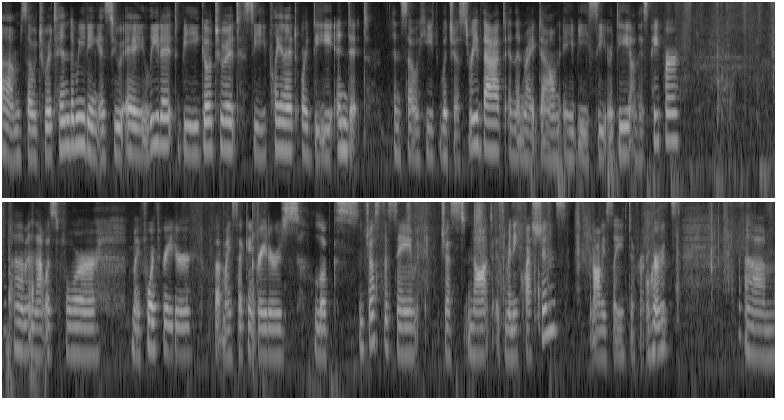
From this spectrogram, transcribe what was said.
Um, so to attend a meeting is to A, lead it, B, go to it, C, plan it, or D, end it. And so he would just read that and then write down A, B, C, or D on his paper. Um, and that was for my fourth grader but my second graders looks just the same, just not as many questions, and obviously different words. Um,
